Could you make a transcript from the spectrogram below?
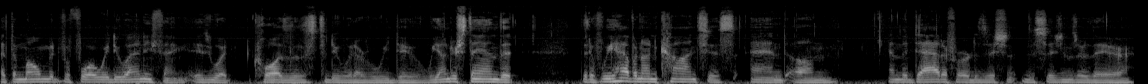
at the moment before we do anything is what causes us to do whatever we do. We understand that that if we have an unconscious and um, and the data for our decision, decisions are there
